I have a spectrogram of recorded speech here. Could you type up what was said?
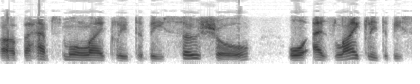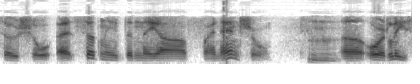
are perhaps more likely to be social or as likely to be social, uh, certainly than they are financial, mm. uh, or at least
